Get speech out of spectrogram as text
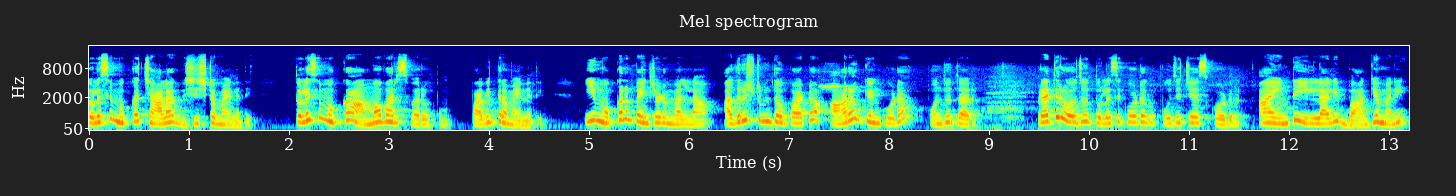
తులసి మొక్క చాలా విశిష్టమైనది. తులసి మొక్క అమ్మవారి స్వరూపం పవిత్రమైనది. ఈ మొక్కను పెంచడం వల్ల అదృష్టంతో పాటు ఆరోగ్యం కూడా పొందుతారు. ప్రతిరోజు తులసి కోటకు పూజ చేసుకోవడం ఆ ఇంటి ఇల్లాలి భాగ్యమని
